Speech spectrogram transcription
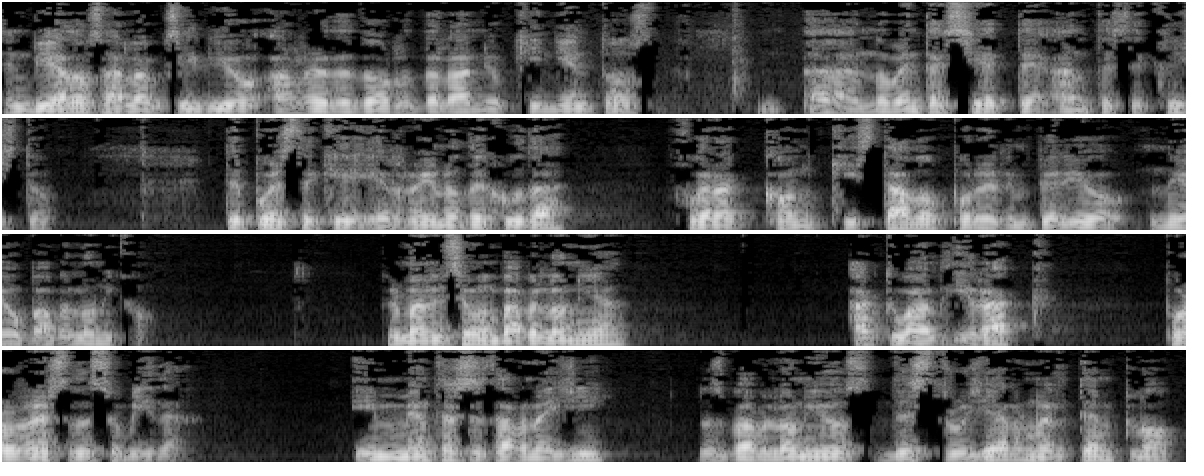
enviados al auxilio alrededor del año 597 a.C., después de que el reino de Judá fuera conquistado por el imperio neobabilónico. Permaneció en Babilonia, actual Irak, por el resto de su vida. Y mientras estaban allí, los babilonios destruyeron el templo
